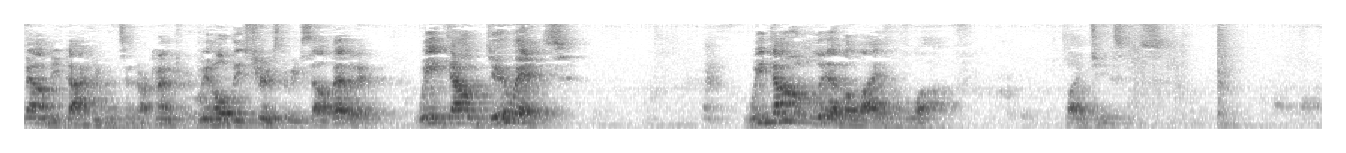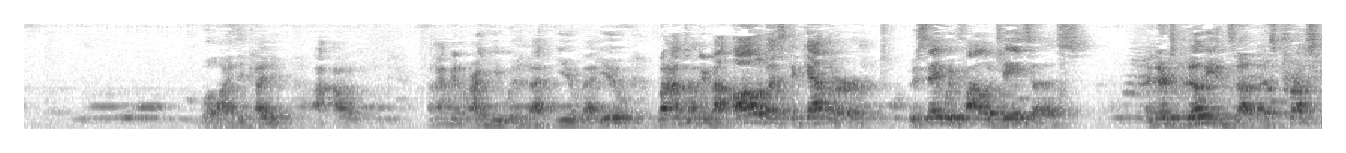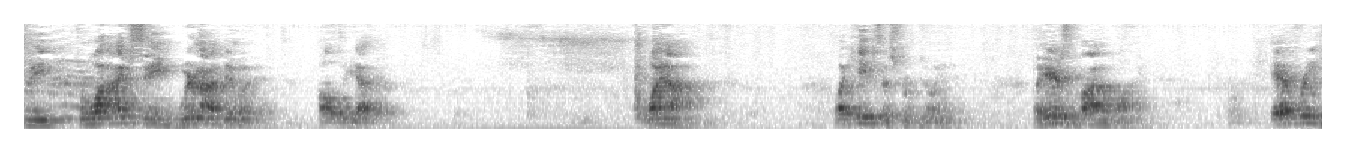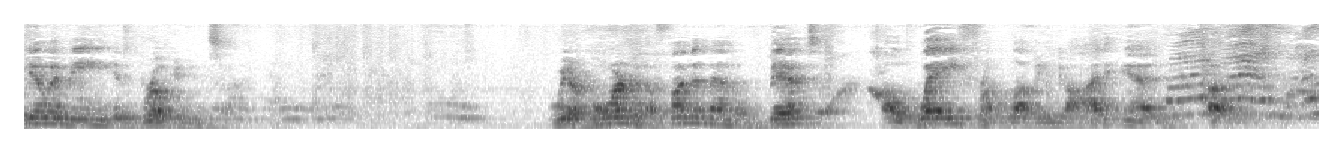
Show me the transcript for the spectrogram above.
founding documents in our country. We hold these truths to be self evident. We don't do it. We don't live a life of love like Jesus? Well, I think I do. I, am not going to argue with about you about you, but I'm talking about all of us together who say we follow Jesus, and there's billions of us. Trust me, from what I've seen, we're not doing it all together. Why not? What keeps us from doing it? Well, here's the bottom line Every human being is broken inside. We are born with a fundamental bent away from loving God and others.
